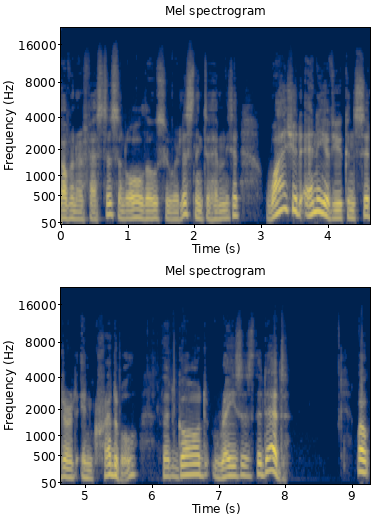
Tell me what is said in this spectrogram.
Governor Festus and all those who were listening to him. He said, Why should any of you consider it incredible that God raises the dead? Well,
